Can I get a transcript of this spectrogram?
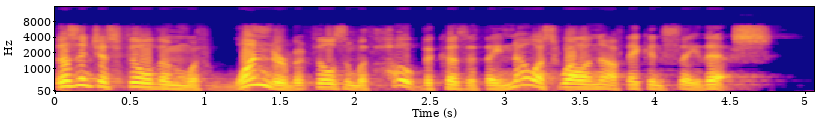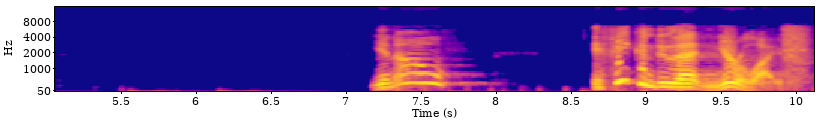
doesn't just fill them with wonder, but fills them with hope because if they know us well enough, they can say this. You know, if he can do that in your life,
